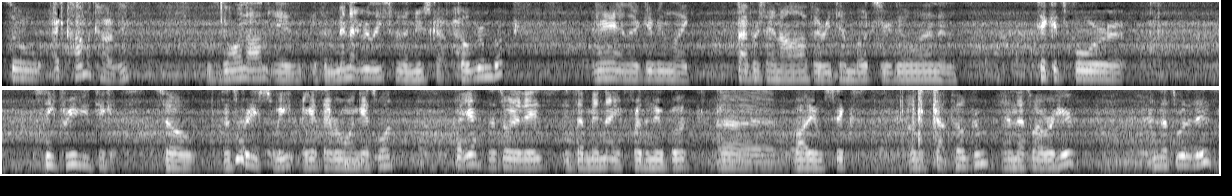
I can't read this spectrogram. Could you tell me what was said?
So at Comickaze, what's going on is it's a midnight release for the new Scott Pilgrim book, and they're giving like five percent off every ten bucks you're doing, and tickets for sneak preview tickets. So that's pretty sweet. I guess everyone gets one. But yeah, that's what it is. It's a midnight for the new book, uh, volume six of the Scott Pilgrim, and that's why we're here. And that's what it is.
